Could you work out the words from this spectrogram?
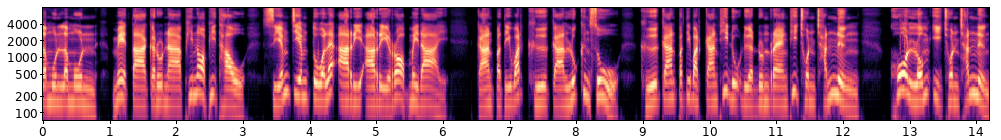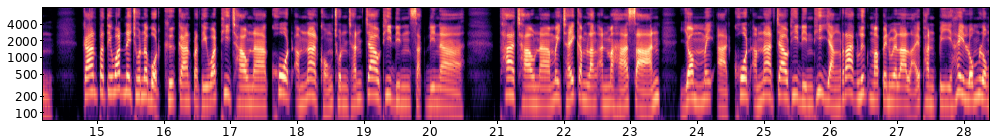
ละมุนละมุน เมตตากรุณาพี่นอพี่เทา เสียมเจียมตัวและอารีอารีรอบไม่ได้ การปฏิวัติคือการลุกขึ้นสู้ คือการปฏิบัติการที่ดุเดือดรุนแรงที่ชนชั้นหนึ่ง โค่นล้มอีกชนชั้นหนึ่ง การปฏิวัติในชนบทคือการปฏิวัติที่ชาวนาโค่นอำนาจของชนชั้นเจ้าที่ดินศักดินา ถ้าชาวนาไม่ใช้กำลังอันมหาศาล ย่อมไม่อาจโค่นอำนาจเจ้าที่ดินที่ยังรากลึกมาเป็นเวลาหลายพันปีให้ล้มลง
